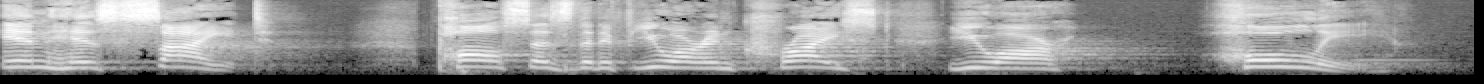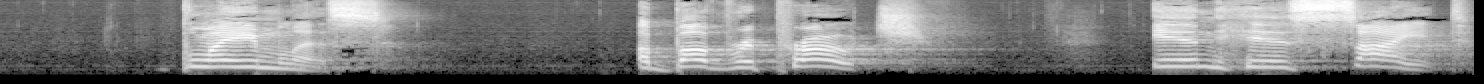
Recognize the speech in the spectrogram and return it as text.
in his sight. Paul says that if you are in Christ, you are holy, blameless, above reproach. in his sight.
